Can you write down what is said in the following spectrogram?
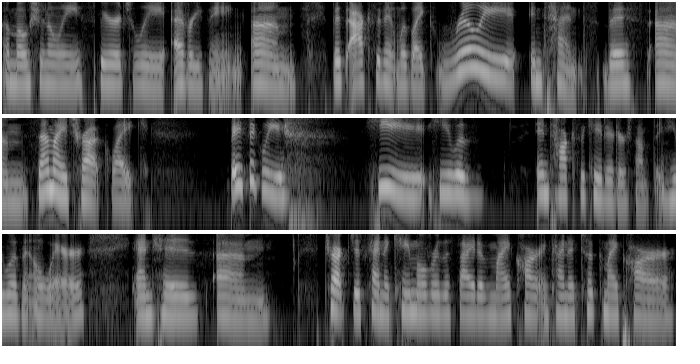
emotionally spiritually everything um this accident was like really intense this um semi truck like basically he he was intoxicated or something. He wasn't aware. And his um truck just kind of came over the side of my car and kind of took my car.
